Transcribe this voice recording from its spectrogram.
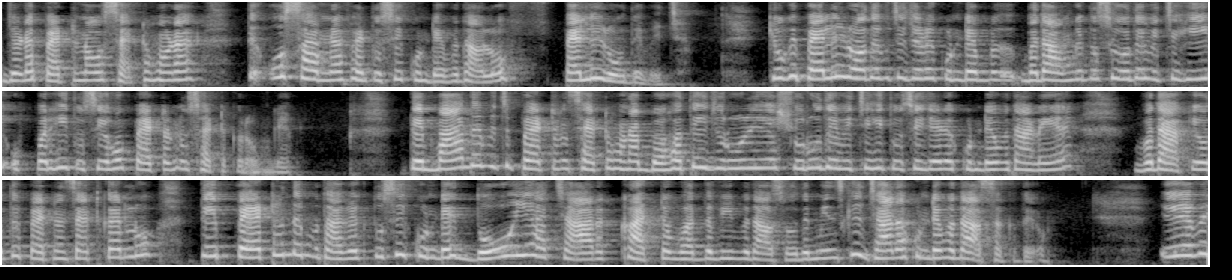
ਜਿਹੜਾ ਪੈਟਰਨ ਆ ਉਹ ਸੈੱਟ ਹੋਣਾ ਹੈ ਤੇ ਉਸ ਹਿਸਾਬ ਨਾਲ ਫਿਰ ਤੁਸੀਂ ਕੁੰਡੇ ਵਧਾ ਲਓ ਪਹਿਲੀ ਰੋ ਦੇ ਵਿੱਚ। ਕਿਉਂਕਿ ਪਹਿਲੀ ਰੋ ਦੇ ਵਿੱਚ ਜਿਹੜੇ ਕੁੰਡੇ ਵ- ਵਧਾਓਗੇ ਤੁਸੀਂ ਉਹਦੇ ਵਿੱਚ ਹੀ ਉੱਪਰ ਹੀ ਤੁਸੀਂ ਉਹ ਪੈਟਰਨ ਨੂੰ ਸੈੱਟ ਕਰੋਗੇ। ਤੇ ਬਾਂਹ ਦੇ ਵਿੱਚ ਪੈਟਰਨ ਸੈੱਟ ਹੋਣਾ ਬਹੁਤ ਹੀ ਜ਼ਰੂਰੀ ਹੈ। ਸ਼ੁਰੂ ਦੇ ਵਿੱਚ ਹੀ ਤੁਸੀਂ ਜਿਹੜੇ ਕੁੰਡੇ ਵਧਾਣੇ ਆ, ਵਧਾ ਕੇ ਉਹ ਤੇ ਪੈਟਰਨ ਸੈੱਟ ਕਰ ਲਓ। ਤੇ ਪੈਟਰਨ ਦੇ ਮੁਤਾਬਿਕ ਤੁਸੀਂ ਕੁੰਡੇ 2 ਜਾਂ 4 ਘੱਟ ਵੱਧ ਵੀ ਵਧਾ ਸਕਦੇ ਮੀਨਸ ਕਿ ਜ਼ਿਆਦਾ ਕੁੰਡੇ ਵਧਾ ਸਕਦੇ ਹੋ। ਇਹ ਹੈ ਵੀ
